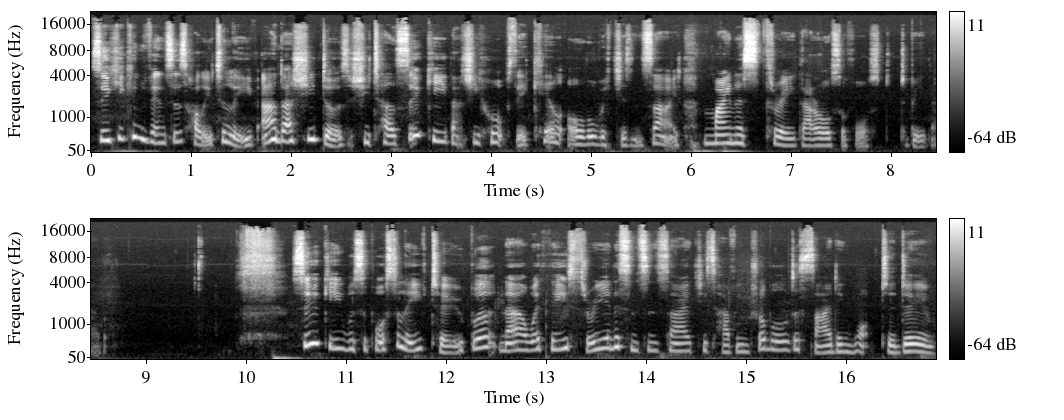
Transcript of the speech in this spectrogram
Sookie convinces Holly to leave, and as she does, she tells Sookie that she hopes they kill all the witches inside, minus three that are also forced to be there. Sookie was supposed to leave too, but now with these three innocents inside, she's having trouble deciding what to do.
